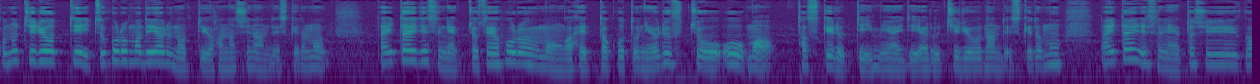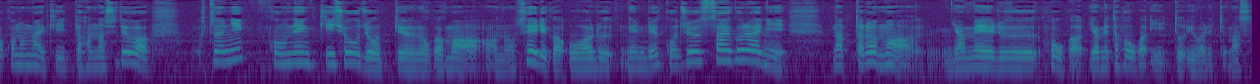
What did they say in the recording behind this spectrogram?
この治療っていつ頃までやるのっていう話なんですけども大体ですね女性ホルモンが減ったことによる不調をまあ助けるっていう意味合いでやる治療なんですけども大体ですね私がこの前聞いた話では普通に更年期症状っていうのが、まあ、あの生理が終わる年齢50歳ぐらいになったらまあやめる方がやめた方がいいと言われてます。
